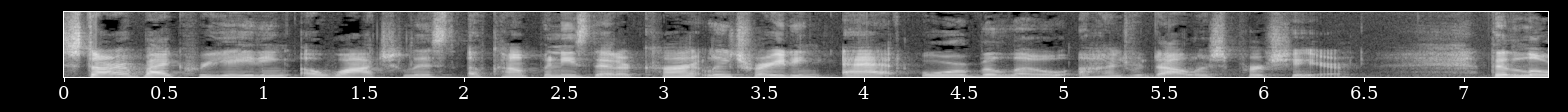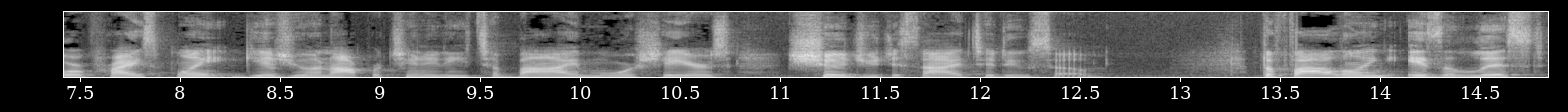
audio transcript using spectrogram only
Start by creating a watch list of companies that are currently trading at or below $100 per share. The lower price point gives you an opportunity to buy more shares should you decide to do so. The following is a list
